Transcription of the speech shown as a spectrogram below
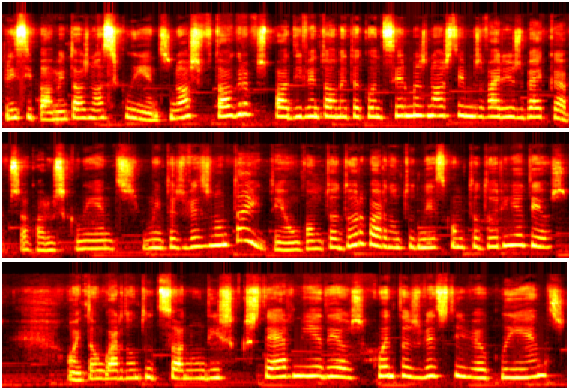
principalmente aos nossos clientes. Nós, fotógrafos, pode eventualmente acontecer, mas nós temos vários backups. Agora, os clientes muitas vezes não têm. Têm um computador, guardam tudo nesse computador e adeus. Ou então guardam tudo só num disco externo e adeus. Quantas vezes tive eu clientes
